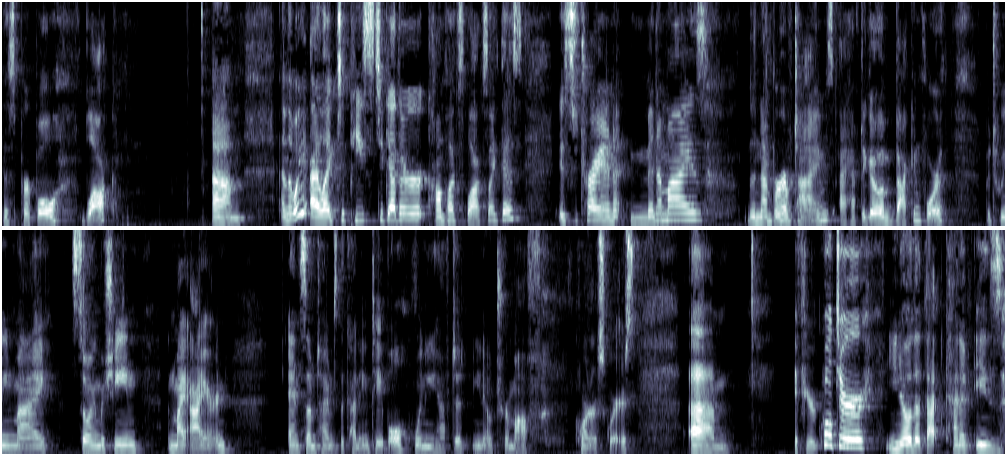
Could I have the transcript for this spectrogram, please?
this purple block. Um, and the way I like to piece together complex blocks like this is to try and minimize the number of times I have to go back and forth between my sewing machine and my iron, and sometimes the cutting table when you have to, you know, trim off corner squares. Um, if you're a quilter, you know that that kind of is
